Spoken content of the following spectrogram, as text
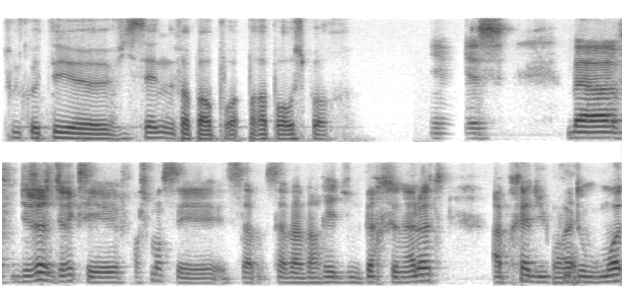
tout le côté euh, vie saine, enfin par rapport par rapport au sport? Yes. bah, déjà, je dirais que c'est, franchement, c'est, ça, ça va varier d'une personne à l'autre. Après, du coup, Ouais. donc moi,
